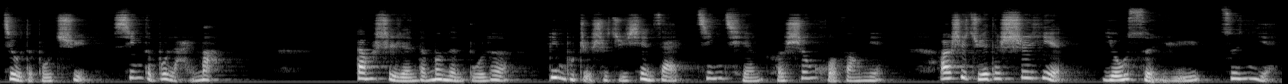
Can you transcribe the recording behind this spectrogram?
旧的不去，新的不来嘛。当事人的闷闷不乐，并不只是局限在金钱和生活方面，而是觉得失业有损于尊严。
